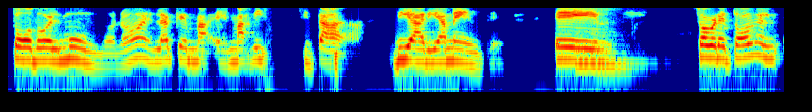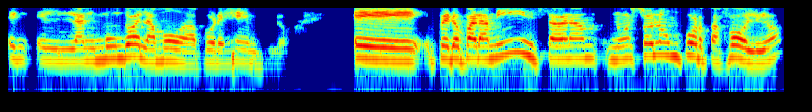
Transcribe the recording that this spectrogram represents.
todo el mundo, ¿no? Es la que más, es más visitada diariamente. Eh, sobre todo en el, mundo de la moda, por ejemplo. Eh, pero para mí Instagram no es solo un portafolio,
